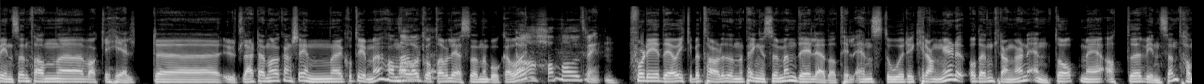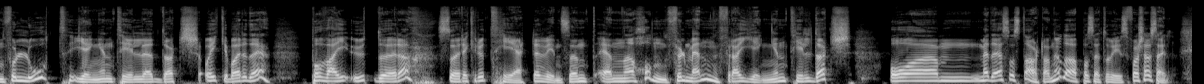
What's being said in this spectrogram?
Vincent han var ikke helt helt uh, utlært ennå, kanskje, innen kutyme. Han hadde hatt godt av å lese denne boka vår. Ja, han hadde trengt den. Fordi det å ikke betale denne pengesummen, det leda til en stor krangel, og den krangelen endte opp med at eh, Vincent han forlot gjengen til Dutch, og ikke bare det. På vei ut døra så rekrutterte Vincent en håndfull menn fra gjengen til Dutch, og mm, med det så starta han jo da på sett og vis for seg selv.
